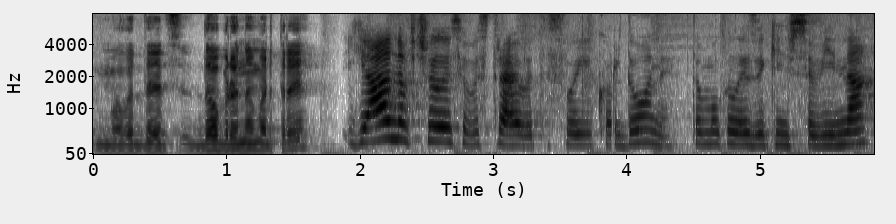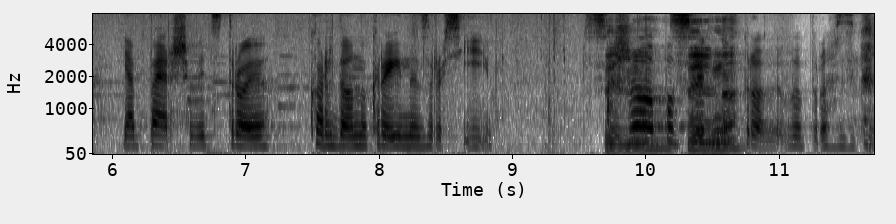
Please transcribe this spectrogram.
Молодець. Добре, номер три. Я навчилася вистраювати свої кордони, тому коли закінчиться війна, я перша відстрою кордон України з Росією. Сильно. Що по. Придністров'ю вопросики?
